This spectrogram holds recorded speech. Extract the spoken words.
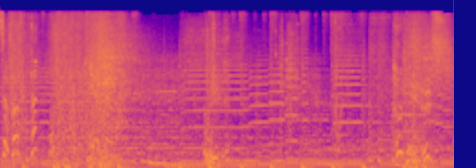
そこ。はっやったわよし。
